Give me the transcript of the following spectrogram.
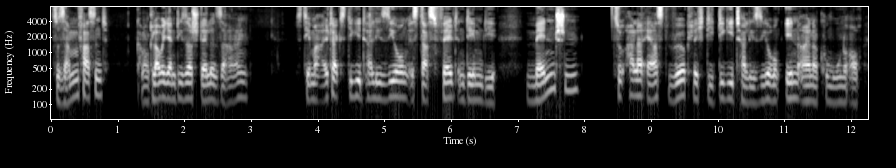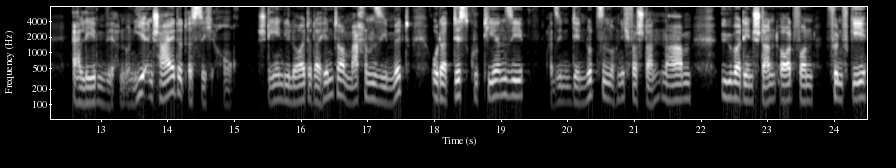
Zusammenfassend kann man, glaube ich, an dieser Stelle sagen, das Thema Alltagsdigitalisierung ist das Feld, in dem die Menschen zuallererst wirklich die Digitalisierung in einer Kommune auch erleben werden. Und hier entscheidet es sich auch. Stehen die Leute dahinter, machen sie mit oder diskutieren sie, weil sie den Nutzen noch nicht verstanden haben, über den Standort von 5G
